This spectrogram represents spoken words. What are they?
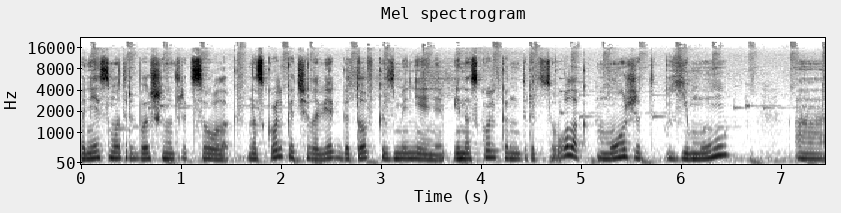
по ней смотрит больше нутрициолог, насколько человек готов к изменениям и насколько нутрициолог может ему а,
